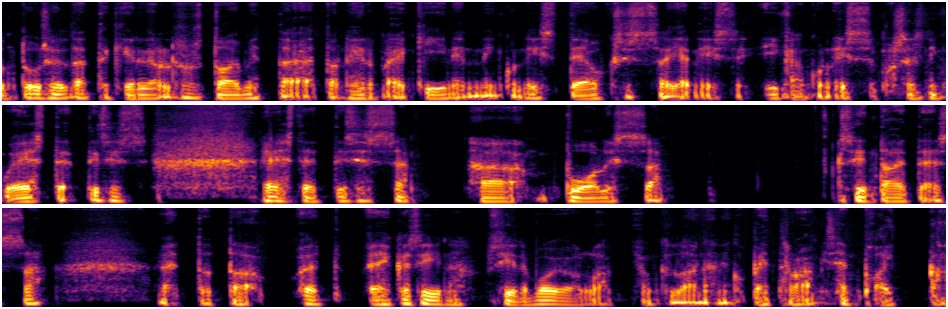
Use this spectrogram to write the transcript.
tuntuu siltä, että kirjallisuustoimittajat on hirveän kiinni niin kuin niissä teoksissa ja niissä ikään kuin niissä semmoisissa niin kuin esteettisissä, esteettisissä ää, puolissa siinä taiteessa. Että tota, et ehkä siinä, siinä voi olla jonkinlainen niin petraamisen paikka.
